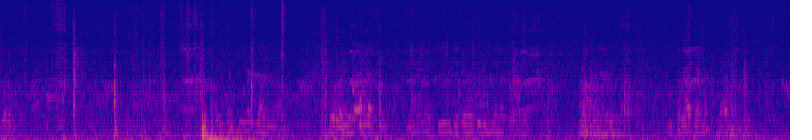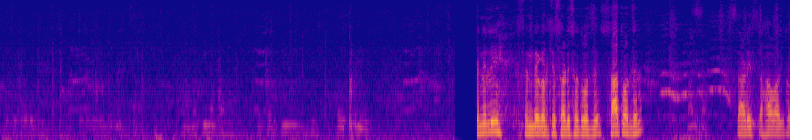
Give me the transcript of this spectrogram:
बरोबर. तीन त्याच्यावरती रिंग येणार आहे ना मग तीनच लागणार. फायनली संध्याकाळचे साडेसात वाजले. सात वाजले ना? साडेसहा वाजले.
